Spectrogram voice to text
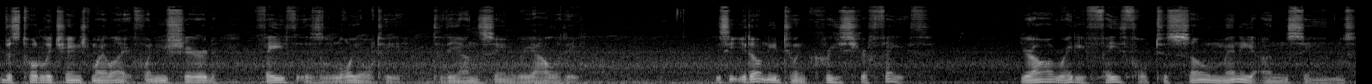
this totally changed my life. When you shared, faith is loyalty to the unseen reality. You see, you don't need to increase your faith. You're already faithful to so many unseens.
